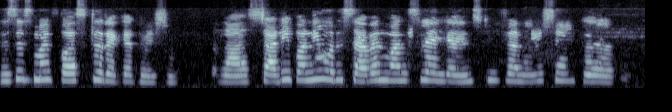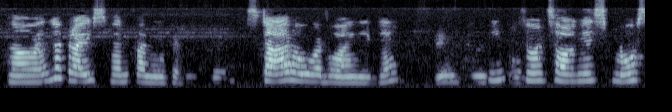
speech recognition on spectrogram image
this is my first recognition நான் ஸ்டடி பண்ணி ஒரு செவன் மந்த்ஸ்ல எங்க இன்ஸ்டியூட்ல நேஷனுக்கு நான் வந்து ப்ரைஸ் வின் பண்ணிட்டேன் ஸ்டார் அவார்ட் வாங்கிட்டேன் ஸோ இட்ஸ் ஆல்வேஸ் க்ளோஸ்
